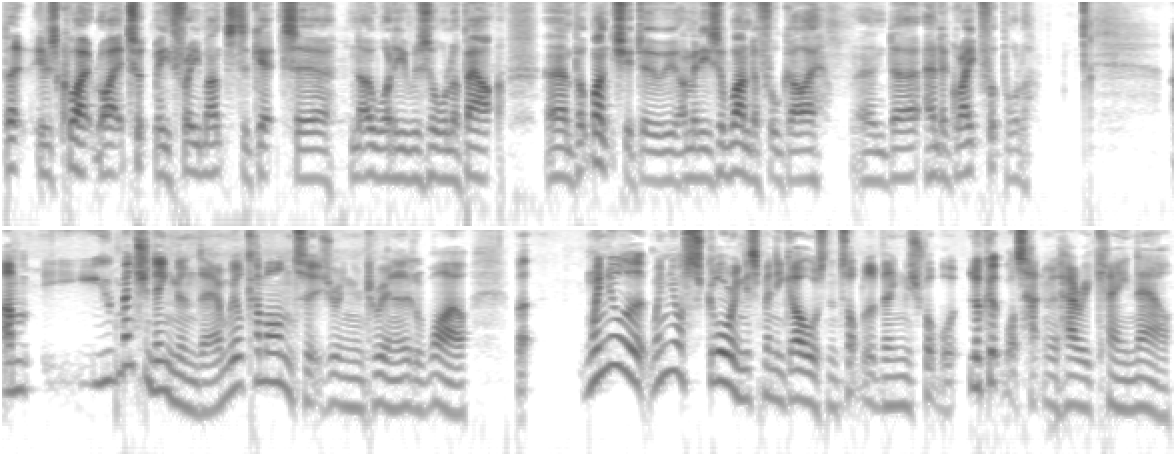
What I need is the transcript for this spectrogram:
but he was quite right. It took me three months to get to know what he was all about. Um, but once you do, I mean, he's a wonderful guy and uh, and a great footballer. Um, you mentioned England there, and we'll come on to your England career in a little while. But when you're when you're scoring this many goals in the top level of English football, look at what's happening with Harry Kane now.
